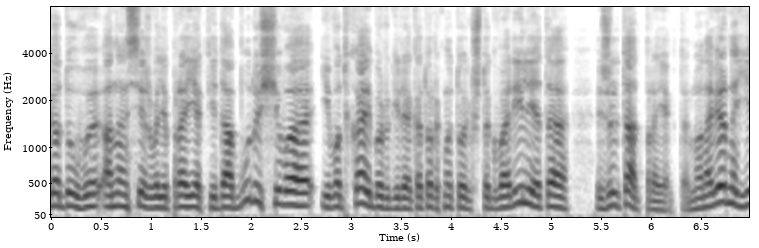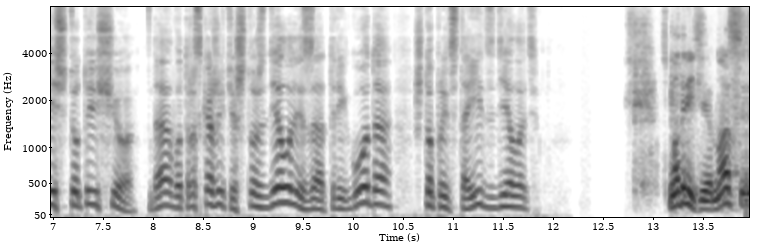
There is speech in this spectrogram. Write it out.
году вы анонсировали проект «Еда будущего», и вот хайбургеры, о которых мы только что говорили, это результат проекта. Но, наверное, есть что-то еще. Да? Вот расскажите, что сделали за три года, что предстоит сделать? Смотрите, у нас э,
